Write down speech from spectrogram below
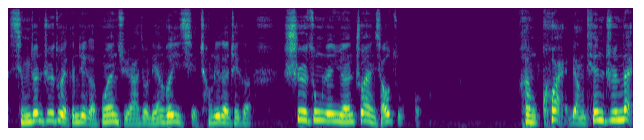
刑侦支队跟这个公安局啊，就联合一起成立了这个失踪人员专案小组。很快，两天之内，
